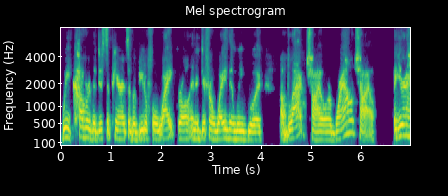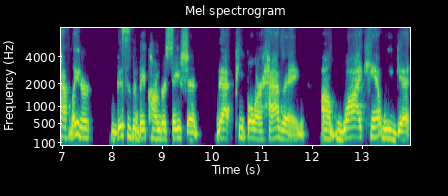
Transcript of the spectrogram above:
we cover the disappearance of a beautiful white girl in a different way than we would a black child or a brown child a year and a half later, this is the big conversation that people are having. Um, why can't we get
